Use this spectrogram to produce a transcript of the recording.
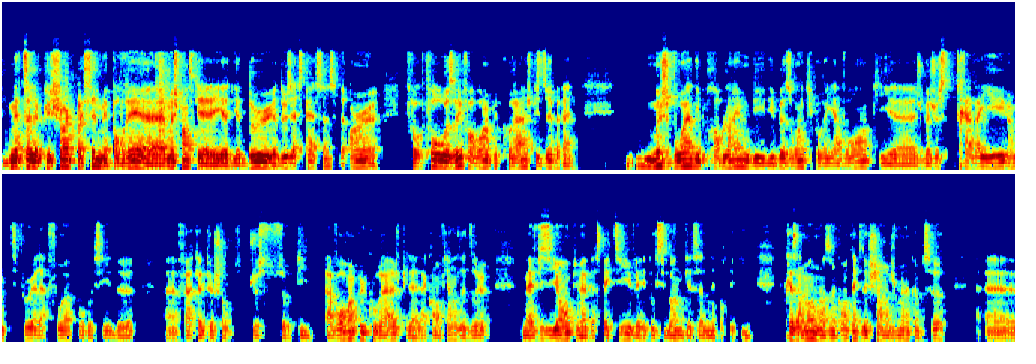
de mettre ça le plus short possible, mais pour vrai, moi, je pense qu'il y, a deux, deux aspects à ça. C'est de un, il faut, faut oser, il faut avoir un peu de courage, puis se dire, ben, moi, je vois des problèmes ou des, besoins qu'il pourrait y avoir, puis euh, je veux juste travailler un petit peu à la fois pour essayer de euh, faire quelque chose. Juste. Puis avoir un peu le courage, puis la, confiance de dire ma vision, puis ma perspective est aussi bonne que celle de n'importe qui. Présentement, dans un contexte de changement comme ça, euh,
